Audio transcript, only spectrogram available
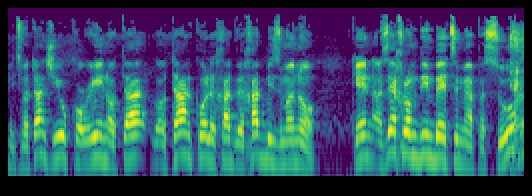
מצוותן שיהיו קוראין אותה, אותן כל אחד ואחד בזמנו. כן? אז איך לומדים בעצם מהפסוק? אה,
